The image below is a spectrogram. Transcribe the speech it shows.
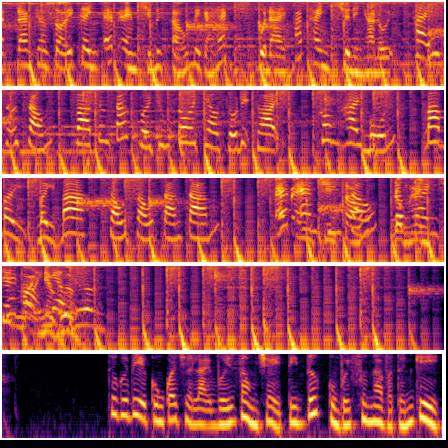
bạn đang theo dõi kênh FM 96 MHz của đài phát thanh truyền hình Hà Nội. Hãy giữ sóng và tương tác với chúng tôi theo số điện thoại 024 3773 6688. FM 96 đồng hành trên mọi nẻo đường. Thưa quý vị, cùng quay trở lại với dòng chảy tin tức cùng với Phương Nga và Tuấn Kỳ.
